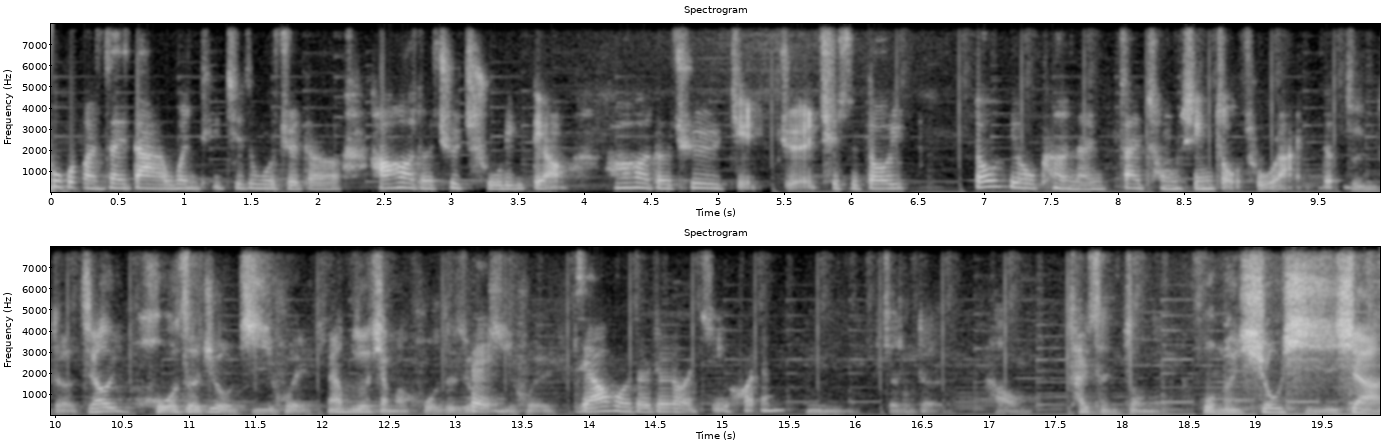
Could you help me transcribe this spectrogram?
不管再大的问题，其实我觉得好好的去处理掉，好好的去解决，其实都都有可能再重新走出来的。真的，只要活着就有机会。人家不是讲嘛，活着就有对机会。只要活着就有机会。嗯，真的好，太沉重了。我们休息一下，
